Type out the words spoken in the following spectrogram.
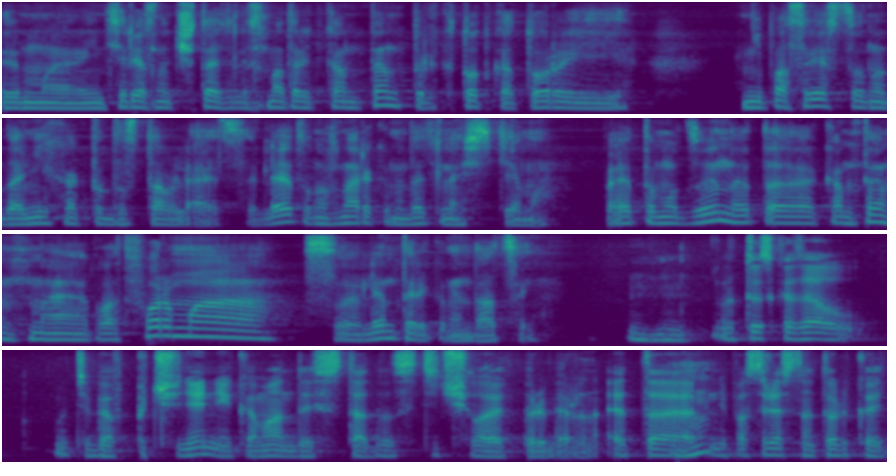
Им интересно читать или смотреть контент только тот, который непосредственно до них как-то доставляется. Для этого нужна рекомендательная система. Поэтому Дзин – это контентная платформа с лентой рекомендаций. Угу. Вот ты сказал, у тебя в подчинении команда из 120 человек примерно. Это угу. непосредственно только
